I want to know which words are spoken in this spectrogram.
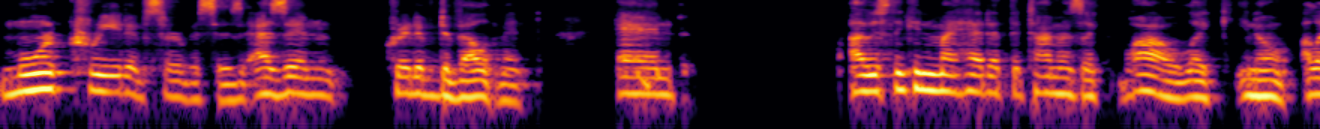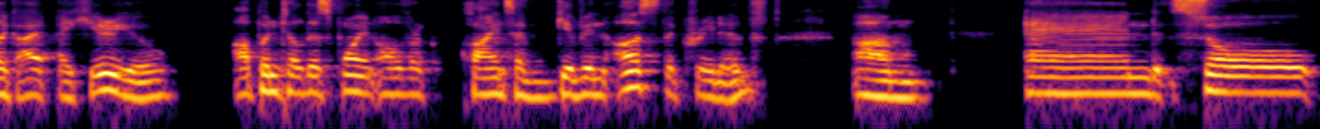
more creative services, as in creative development. And I was thinking in my head at the time, I was like, wow, like, you know, like I, I hear you. Up until this point, all of our clients have given us the creative. Um, and so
